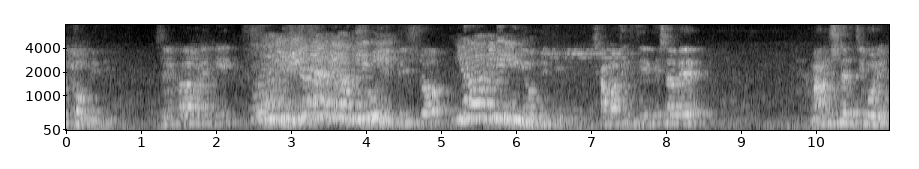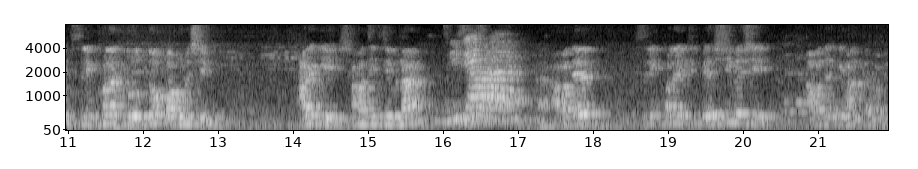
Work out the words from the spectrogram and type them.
নিয়ম নীতি। শৃঙ্খলা মানে কি? সুনির্দিষ্ট নিয়ম নীতি। সামাজিক জীব হিসাবে মানুষের জীবনে শৃঙ্খলার গুরুত্ব অপরিসীম। আমরা কি? সামাজিক জীব না হ্যাঁ, আমাদের শৃঙ্খলা একটি বেশি বেশি আমাদেরকে মানতে হবে।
